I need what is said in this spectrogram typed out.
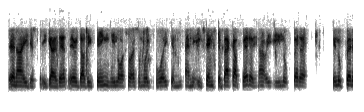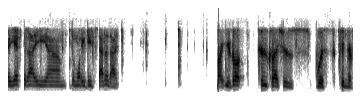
yeah, no, he just he goes out there, and does his thing. He likes racing week to week, and, and he seems to back up better. You know, he, he looked better. He looked better yesterday um, than what he did Saturday. Mate, you've got two clashes with King of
